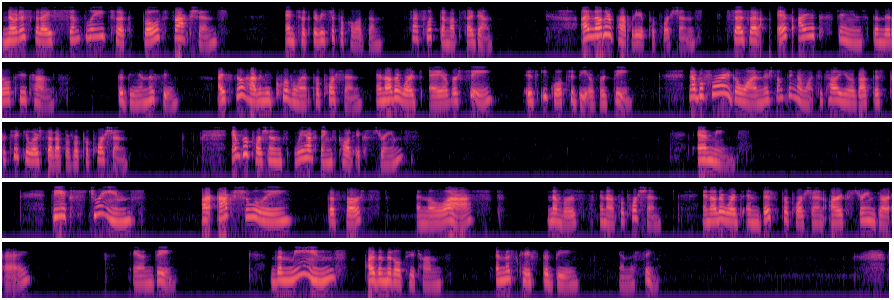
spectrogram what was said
Notice that I simply took both fractions and took the reciprocal of them. So I flipped them upside down. Another property of proportions says that if I exchange the middle two terms, the B and the C, I still have an equivalent proportion. In other words, A over C is equal to B over D. Now before I go on, there's something I want to tell you about this particular setup of a proportion. In proportions, we have things called extremes and means. The extremes are actually the first and the last numbers in our proportion. In other words, in this proportion, our extremes are A and D. The means are the middle two terms, in this case the B and the C.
